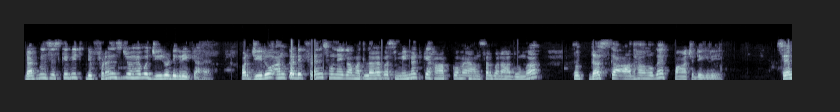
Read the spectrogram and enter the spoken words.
डेट मीन्स इसके बीच डिफरेंस जो है वो ज़ीरो डिग्री का है। और ज़ीरो अंक का डिफरेंस होने का मतलब है, बस मिनट के हाफ़ को मैं आंसर बना दूँगा। तो 10 का आधा हो गए पाँच डिग्री सेम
